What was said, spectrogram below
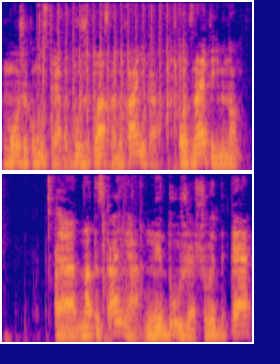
Може комусь треба. Дуже класна механіка. От знаєте, іменно е, натискання не дуже швидке,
